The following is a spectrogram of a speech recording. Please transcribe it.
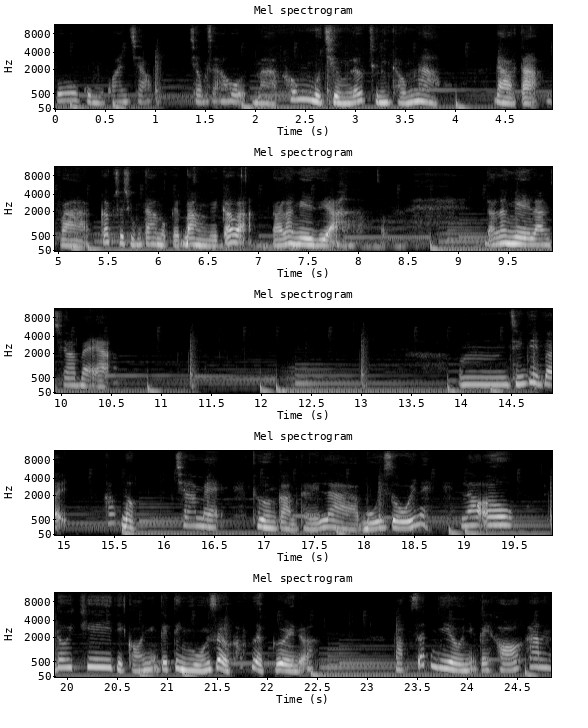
vô cùng quan trọng trong xã hội mà không một trường lớp chính thống nào đào tạo và cấp cho chúng ta một cái bằng đấy các bạn. Đó là nghề gì ạ? Đó là nghề làm cha mẹ uhm, chính vì vậy các bậc cha mẹ thường cảm thấy là bối rối này lo âu. Đôi khi thì có những cái tình huống dở khóc dở cười nữa. Gặp rất nhiều những cái khó khăn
